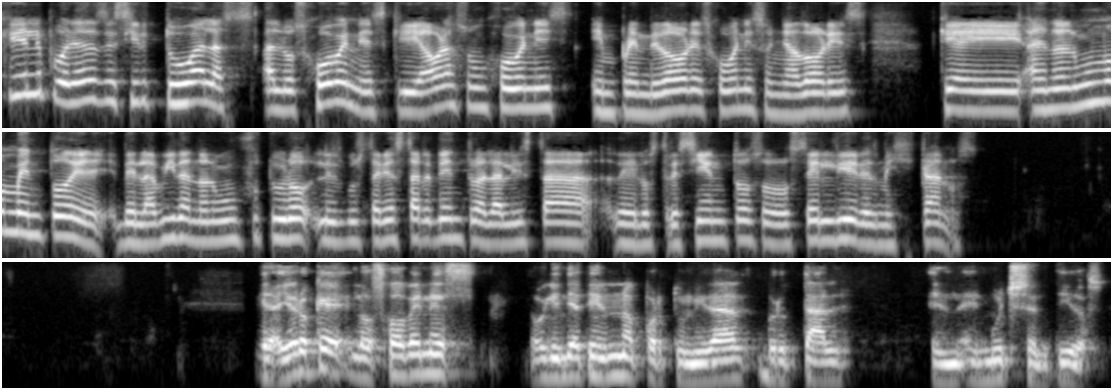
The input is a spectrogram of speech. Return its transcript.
¿qué le podrías decir tú a, los jóvenes que ahora son jóvenes emprendedores, jóvenes soñadores, que en algún momento de, la vida, en algún futuro, les gustaría estar dentro de la lista de los 300 o ser líderes mexicanos? Mira, yo creo que los jóvenes hoy en día tienen una oportunidad brutal en, muchos sentidos.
